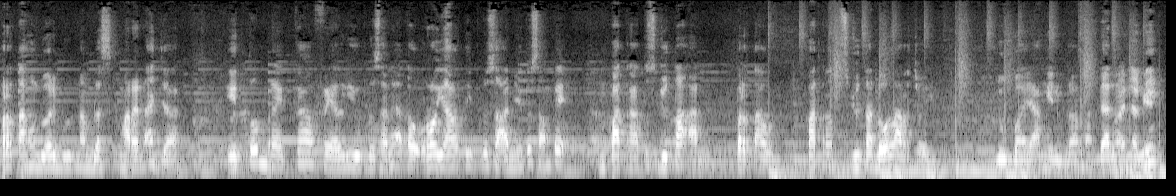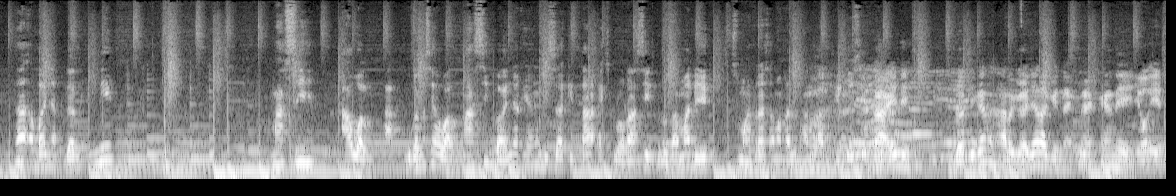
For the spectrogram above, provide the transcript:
per tahun 2016 kemarin aja itu mereka value perusahaannya atau royalti perusahaannya itu sampai 400 jutaan per tahun. 400 juta dolar coy. Lu bayangin berapa. Dan Banyak ini nah, banyak. Dan ini masih awal bukan masih awal masih banyak yang bisa kita eksplorasi terutama di Sumatera sama Kalimantan gitu sih Nah ini, berarti kan harganya lagi naik-naiknya nih. Yoin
